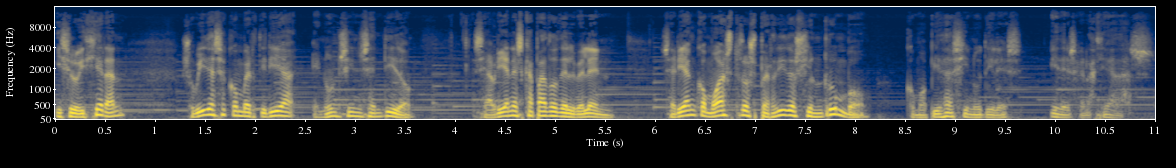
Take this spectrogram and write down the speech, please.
Y si lo hicieran, su vida se convertiría en un sinsentido. Se habrían escapado del Belén, serían como astros perdidos sin rumbo, como piezas inútiles y desgraciadas.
